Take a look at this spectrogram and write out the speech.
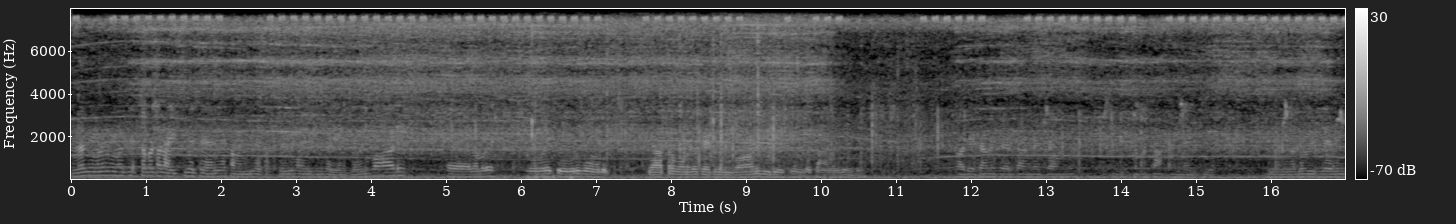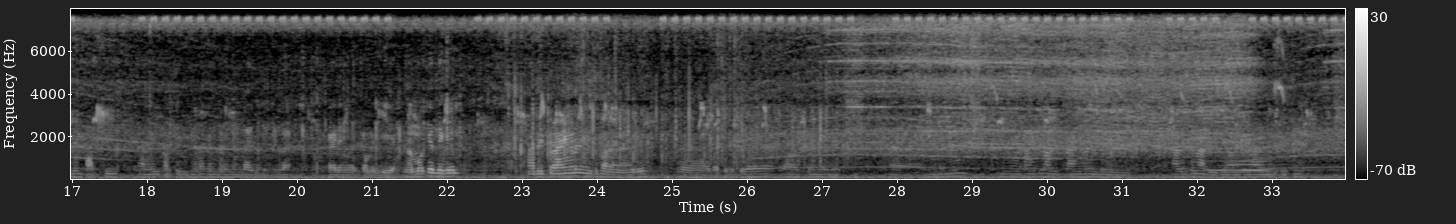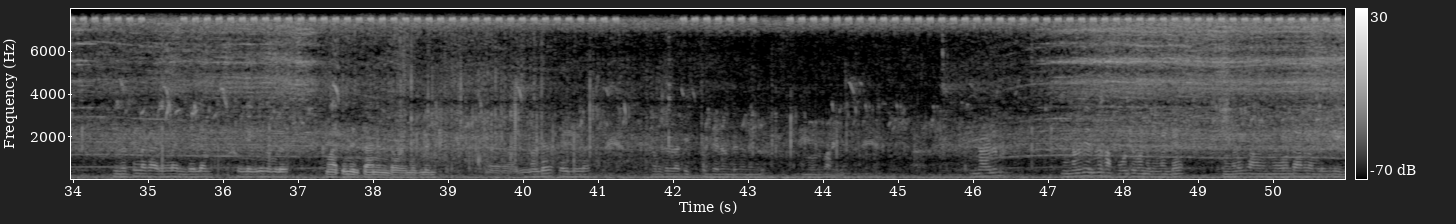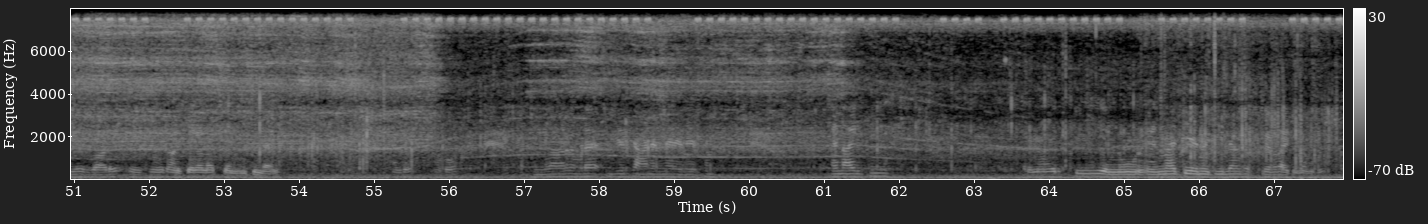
നിങ്ങൾ നിങ്ങൾക്ക് ഇഷ്ടപ്പെട്ട ലൈക്ക് ചെയ്യുക ഷെയർ ചെയ്യുക കമന്റ് ചെയ്യുക സബ്സ്ക്രൈബ് പരിഗണിക്കുക. ഒരുപാട് നമ്മൾ ഞങ്ങൾ ടൂറ് പോണതും യാത്ര പോണതൊക്കെ ആയിട്ടുള്ള ഒരുപാട് വീഡിയോസ് നമ്മുടെ ചാനലിലുണ്ട് ആദ്യമായിട്ടാണ് കയറി കാണുന്നത് വെച്ചാൽ ഇഷ്ടപ്പെട്ട ലൈക്ക് ചെയ്യുക. നിങ്ങളുടെ വീട്ടിലേതെങ്കിലും പട്ടി കമന്റ് ചെയ്യുക. നമുക്ക് എന്തെങ്കിലും അഭിപ്രായങ്ങൾ നിങ്ങൾക്ക് പറയാം അതായത് പച്ചക്കുട്ടികളെ വളർത്തുന്നതിൽ എന്തെങ്കിലും ആയിട്ടുള്ള അഭിപ്രായങ്ങൾ എന്തെങ്കിലും അതൊക്കെ ഒന്ന് അറിയിക്കാം അതിനെപ്പറ്റി നിങ്ങൾക്കുള്ള കാര്യങ്ങൾ എന്തെല്ലാം എന്തെങ്കിലും നമ്മൾ മാറ്റം വരുത്താനുണ്ടോ? എന്തെങ്കിലും നിങ്ങളുടെ കയ്യിലുള്ള നമുക്കുള്ള ടിപ്സ് എന്തെങ്കിലും ഉണ്ടെന്നുണ്ടെങ്കിൽ നമ്മളോട് പറയാം എന്തായാലും നിങ്ങൾ തരുന്ന സപ്പോർട്ട് കൊണ്ട് നിങ്ങളുടെ നിങ്ങൾ കാണുന്നതുകൊണ്ടാണ് നമ്മൾ ഈ വീഡിയോ ഒരുപാട് കാണിച്ചു തരാനുള്ള ടെൻഡൻസി അപ്പോൾ നിങ്ങളാണ് നമ്മുടെ ഈ ഒരു ചാനലിന് ഏകദേശം എണ്ണായിരത്തി എണ്ണായിരത്തി എണ്ണൂറ് എണ്ണായിരത്തി എഴുന്നൂറ്റി എല്ലാം സബ്സ്ക്രൈബർ ആയിട്ടുണ്ട് നമുക്ക്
